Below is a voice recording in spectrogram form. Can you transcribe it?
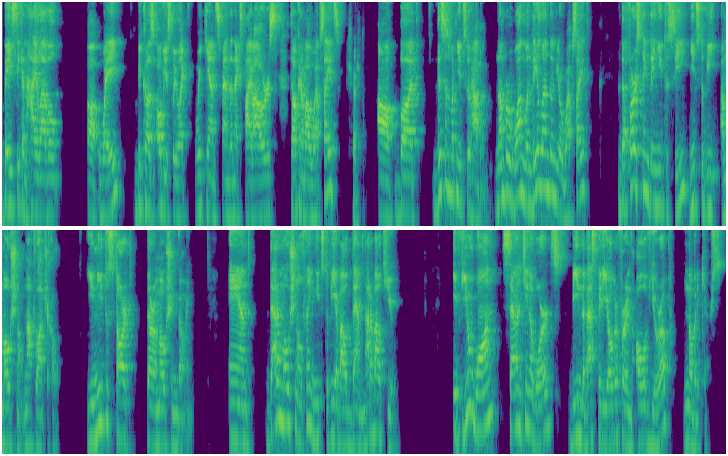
basic and high level uh, way, because obviously, like we can't spend the next five hours talking about websites. Sure. Uh, but this is what needs to happen. Number one, when they land on your website, the first thing they need to see needs to be emotional, not logical. You need to start their emotion going. And that emotional thing needs to be about them, not about you. If you won 17 awards being the best videographer in all of Europe, nobody cares.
